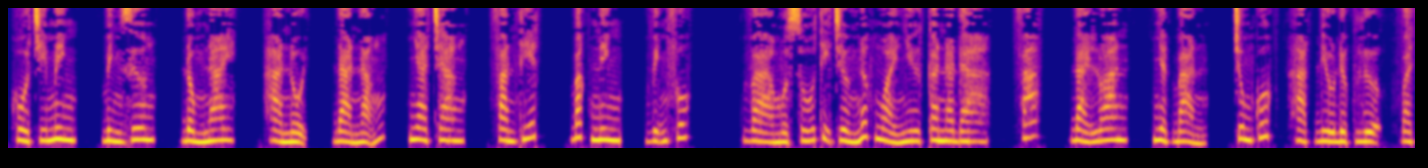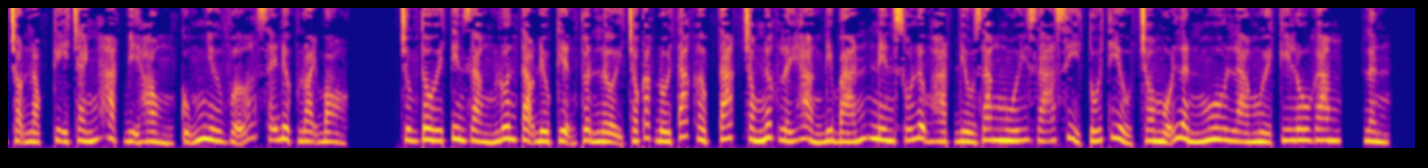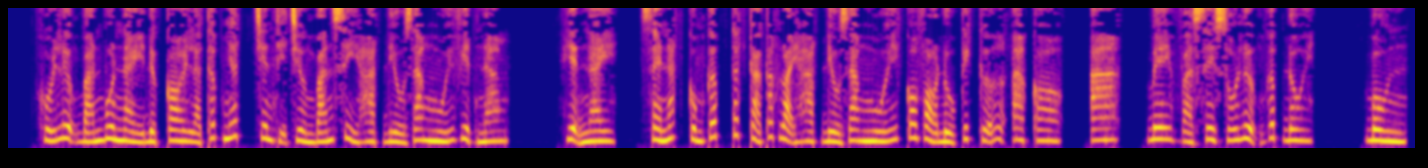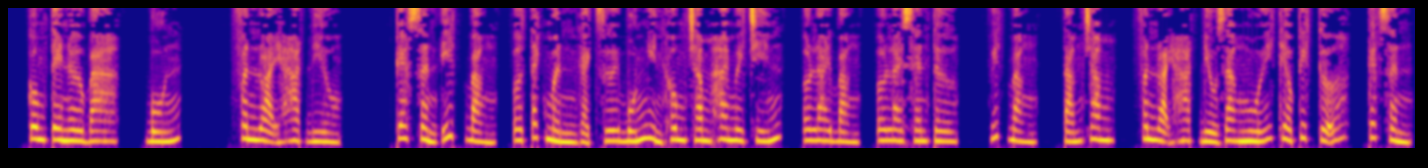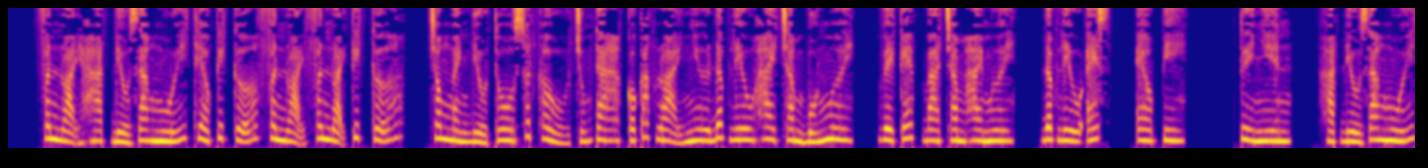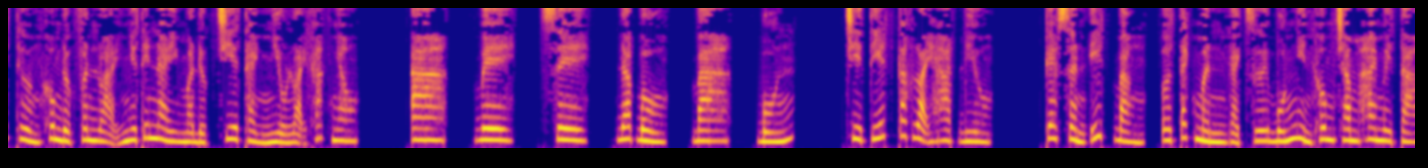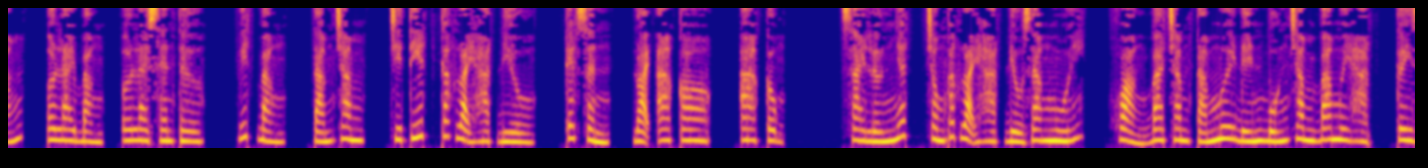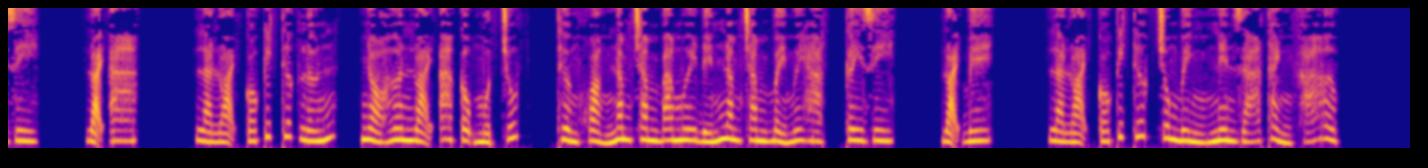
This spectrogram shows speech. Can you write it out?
Hồ Chí Minh, Bình Dương, Đồng Nai, Hà Nội, Đà Nẵng, Nha Trang, Phan Thiết, Bắc Ninh, Vĩnh Phúc và một số thị trường nước ngoài như Canada, Pháp, Đài Loan, Nhật Bản, Trung Quốc, hạt điều được lựa và chọn lọc kỹ tránh hạt bị hỏng cũng như vỡ sẽ được loại bỏ. Chúng tôi tin rằng luôn tạo điều kiện thuận lợi cho các đối tác hợp tác trong nước lấy hàng đi bán nên số lượng hạt điều rang muối giá xỉ tối thiểu cho mỗi lần mua là 10 kg, lần. Khối lượng bán buôn này được coi là thấp nhất trên thị trường bán xỉ hạt điều rang muối Việt Nam. Hiện nay, xe nắt cung cấp tất cả các loại hạt điều rang muối có vỏ đủ kích cỡ A co, A, B và C số lượng gấp đôi. Bồn, container 3, 4. Phân loại hạt điều. Capson ít bằng, attachment gạch dưới 4029, Align bằng, Align Center, ít bằng, 800, phân loại hạt điều rang muối theo kích cỡ, Capson, phân loại hạt điều rang muối theo kích cỡ phân loại phân loại kích cỡ. Trong ngành điều thô xuất khẩu chúng ta có các loại như W240, W320, WS, LP. Tuy nhiên, hạt điều rang muối thường không được phân loại như thế này mà được chia thành nhiều loại khác nhau. A, B, C, Double, 3, 4. Chi tiết các loại hạt điều. Capson ít bằng, attachment gạch dưới 4028, Align bằng, Align Center, ít bằng, 800, chi tiết các loại hạt điều, caption, loại A co, A cộng. Size lớn nhất trong các loại hạt điều rang muối, khoảng 380 đến 430 hạt, cây gì? Loại A là loại có kích thước lớn, nhỏ hơn loại A cộng một chút, thường khoảng 530 đến 570 hạt, cây gì? Loại B là loại có kích thước trung bình nên giá thành khá hợp.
